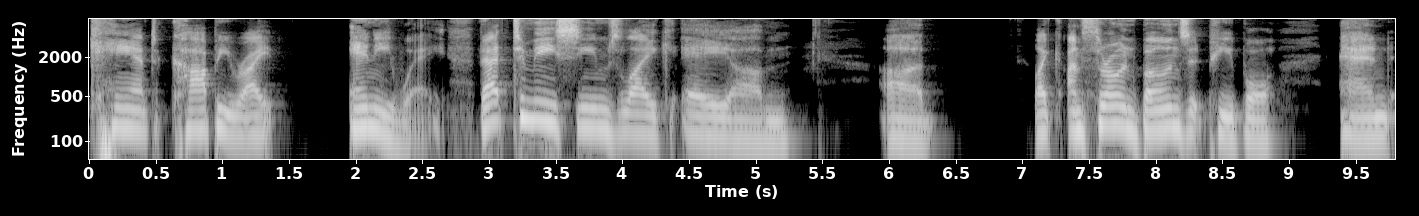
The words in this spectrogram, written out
can't copyright anyway. That to me seems like a um, uh, like I'm throwing bones at people and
